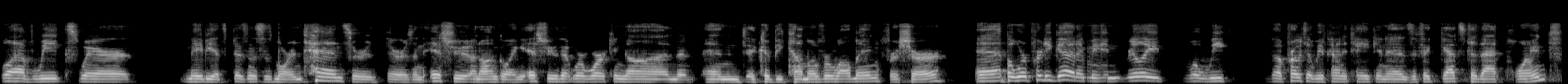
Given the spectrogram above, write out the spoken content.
we'll have weeks where maybe its business is more intense or there's an issue, an ongoing issue that we're working on, and, and it could become overwhelming for sure. And, but we're pretty good. I mean, really, what we the approach that we've kind of taken is if it gets to that point,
